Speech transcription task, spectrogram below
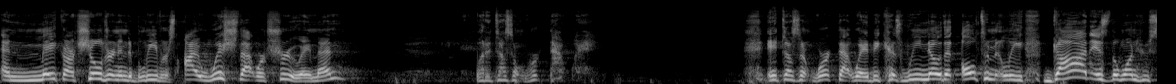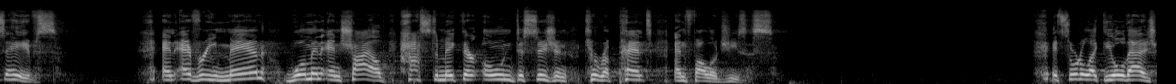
and make our children into believers. I wish that were true, amen? But it doesn't work that way. It doesn't work that way because we know that ultimately God is the one who saves. And every man, woman, and child has to make their own decision to repent and follow Jesus. It's sort of like the old adage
